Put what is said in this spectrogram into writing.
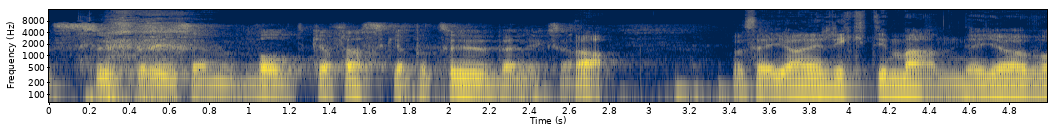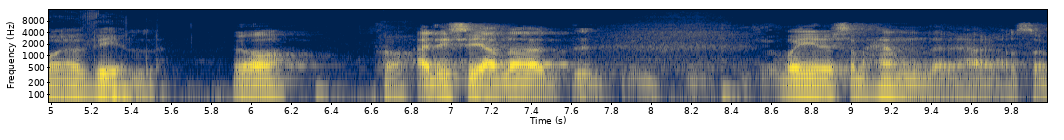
super i sig en vodkaflaska på tuben liksom Ja. Och säger jag är en riktig man, jag gör vad jag vill. Ja, Ja. Nej, det är så jävla Vad är det som händer här? Alltså,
